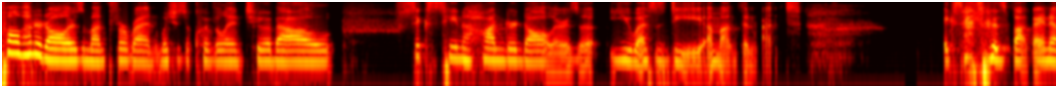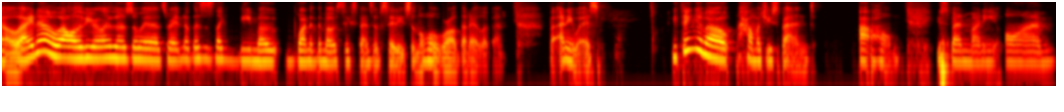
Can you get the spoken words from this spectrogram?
$1200 a month for rent, which is equivalent to about $1,600 USD uh, a month in rent. Expensive as fuck. I know. I know. All of you are like, there's no way that's right. No, this is like the mo- one of the most expensive cities in the whole world that I live in. But, anyways, you think about how much you spend at home. You spend money on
